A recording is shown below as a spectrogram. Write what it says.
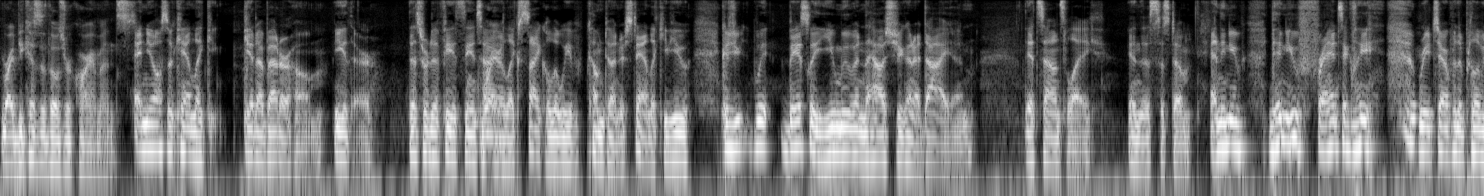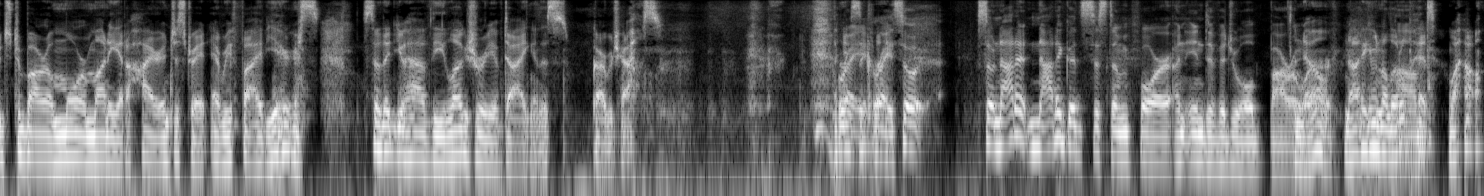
right because of those requirements And you also can't like get a better home either. This sort of defeats the entire Right. like cycle that we've come to understand. Like if you, because you basically you move in the house you're going to die in. it sounds like in this system. And then you then you frantically reach out for the privilege to borrow more money at a higher interest rate every 5 years so that you have the luxury of dying in this garbage house. right, right. So so not a not a good system for an individual borrower. No, not even a little um, bit. Wow.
